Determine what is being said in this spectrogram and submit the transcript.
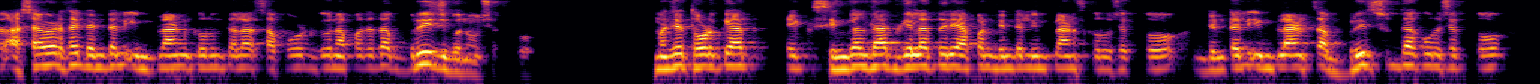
तर अशा वेळेस डेंटल इम्प्लांट करून त्याला सपोर्ट घेऊन आपण त्याचा ब्रिज बनवू शकतो. म्हणजे थोडक्यात एक सिंगल दात गेला तरी आपण डेंटल इम्प्लांट्स करू शकतो. डेंटल इम्प्लांटचा ब्रिज सुद्धा करू शकतो.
